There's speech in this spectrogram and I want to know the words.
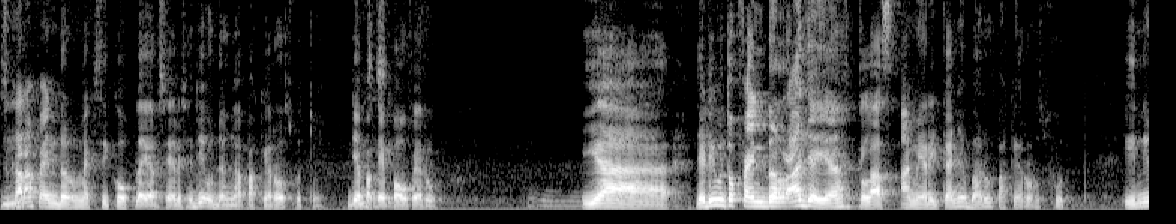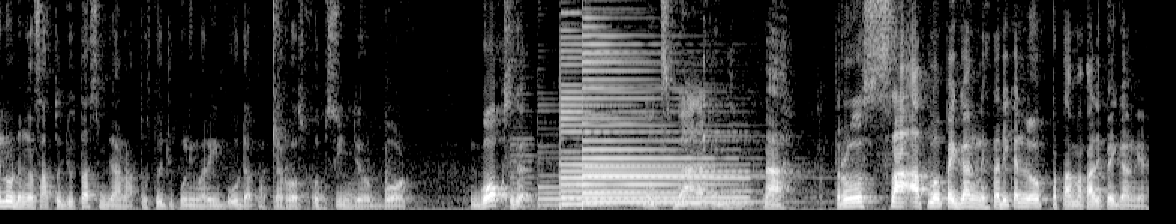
sekarang Fender Mexico Player Series aja udah nggak pakai Rosewood tuh. Dia pakai Pau Vero. Iya, jadi untuk Fender aja ya kelas Amerikanya baru pakai Rosewood. Ini lo dengan satu juta sembilan ratus tujuh puluh lima ribu udah pakai Rosewood fingerboard. Goks gak? Banget anjing. Nah, terus saat lo pegang nih, tadi kan lo pertama kali pegang ya.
